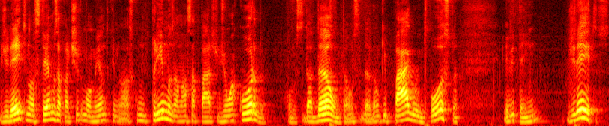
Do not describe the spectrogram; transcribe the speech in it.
Direito nós temos a partir do momento que nós cumprimos a nossa parte de um acordo como cidadão. Então, o cidadão que paga o imposto, ele tem direitos.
